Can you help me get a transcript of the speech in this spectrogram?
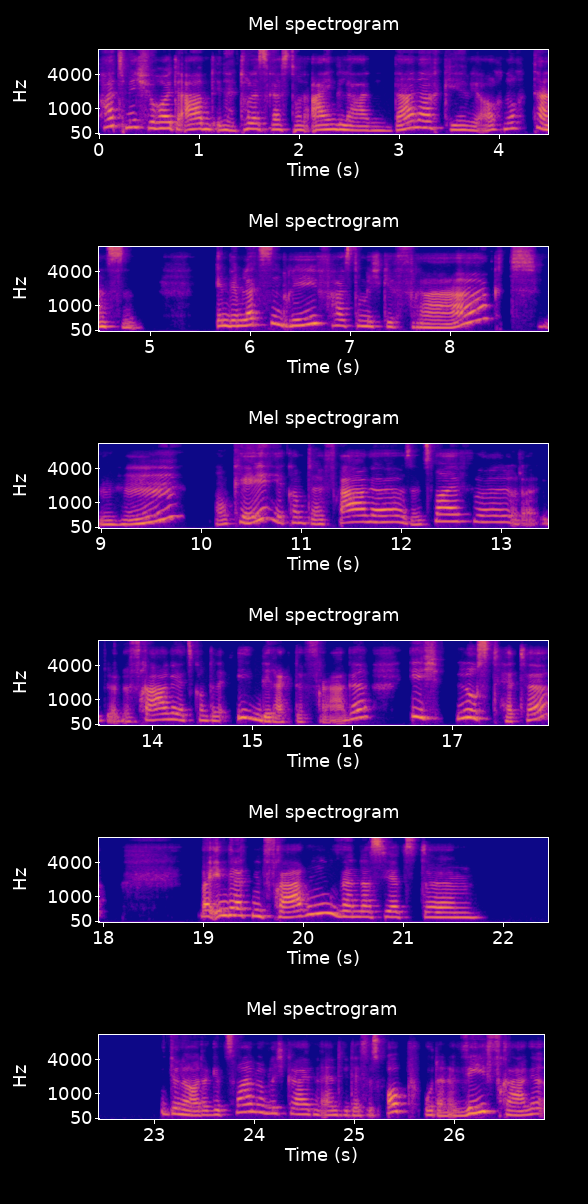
Hat mich für heute Abend in ein tolles Restaurant eingeladen. Danach gehen wir auch noch tanzen. In dem letzten Brief hast du mich gefragt, mhm, Okay, hier kommt eine Frage, sind Zweifel oder eine Frage. Jetzt kommt eine indirekte Frage. Ich Lust hätte. Bei indirekten Fragen, wenn das jetzt, ähm, genau, da gibt es zwei Möglichkeiten. Entweder ist es ob oder eine W-Frage,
